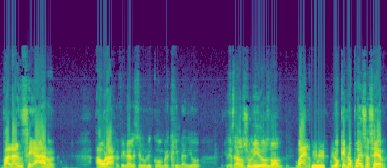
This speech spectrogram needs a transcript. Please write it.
balancear. Ahora, Al final es el único hombre que invadió Estados, Estados Unidos, ¿no? Bueno, lo que no puedes hacer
